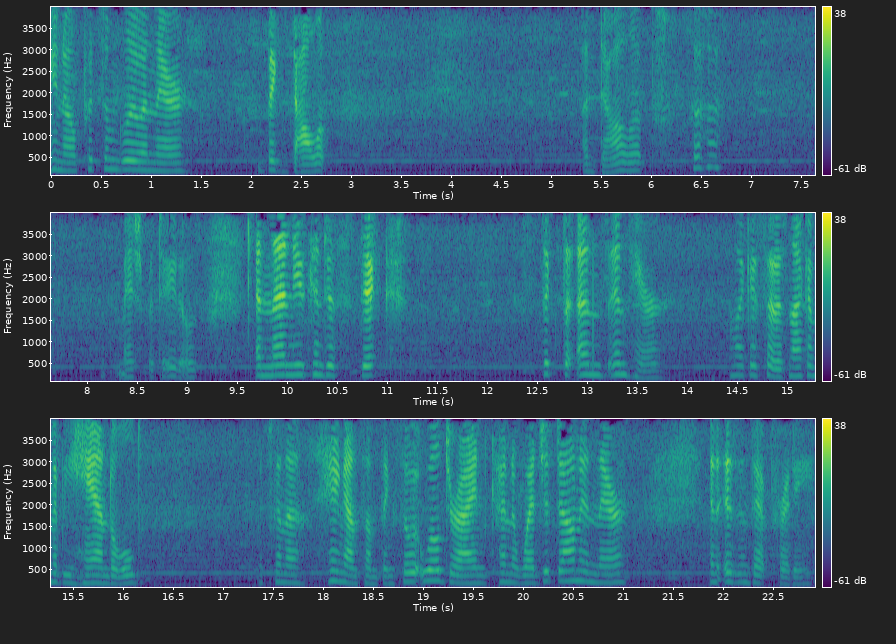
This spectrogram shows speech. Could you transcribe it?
you know, put some glue in there, big dollop, a dollop, mashed potatoes, and then you can just stick, stick the ends in here. Like I said, it's not going to be handled it's going to hang on something. So it will dry and kind of wedge it down in there. And isn't that pretty?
